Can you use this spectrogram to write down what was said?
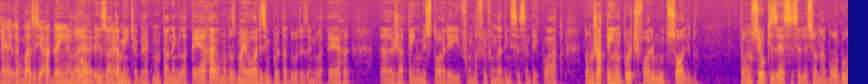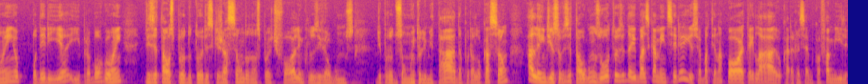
É, ela é então, baseada em é Londres. É, exatamente. Né? A Beckman está na Inglaterra, é uma das maiores importadoras da Inglaterra. Uh, já tem uma história aí, funda, foi fundada em 64. Então já tem um portfólio muito sólido. Então, se eu quisesse selecionar Borgonha, eu poderia ir para Borgonha, visitar os produtores que já são do nosso portfólio, inclusive alguns de produção muito limitada por alocação. Além disso, visitar alguns outros, e daí basicamente seria isso: é bater na porta, ir lá, o cara recebe com a família,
